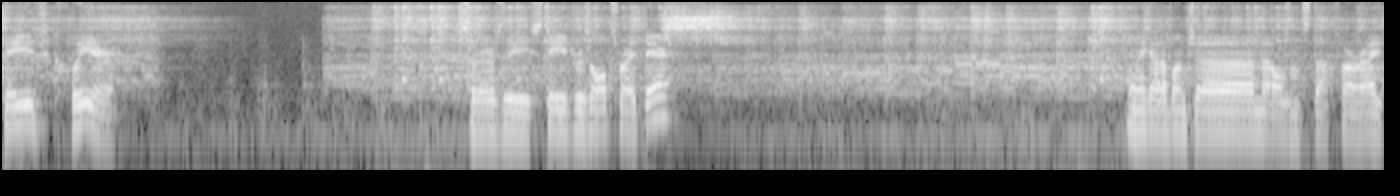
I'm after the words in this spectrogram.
Stage clear. So there's the stage results right there. And I got a bunch of medals and stuff. Alright.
